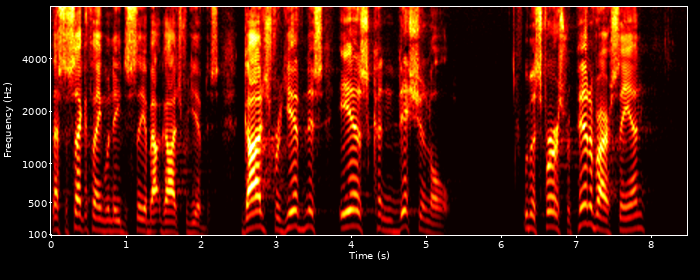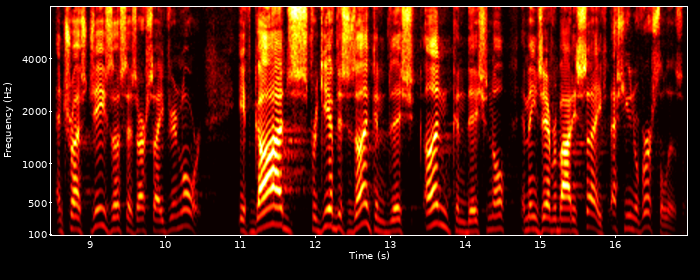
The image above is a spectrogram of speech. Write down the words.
That's the second thing we need to see about God's forgiveness. God's forgiveness is conditional. We must first repent of our sin and trust Jesus as our Savior and Lord. If God's forgiveness is unconditional, it means everybody's saved. That's universalism.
